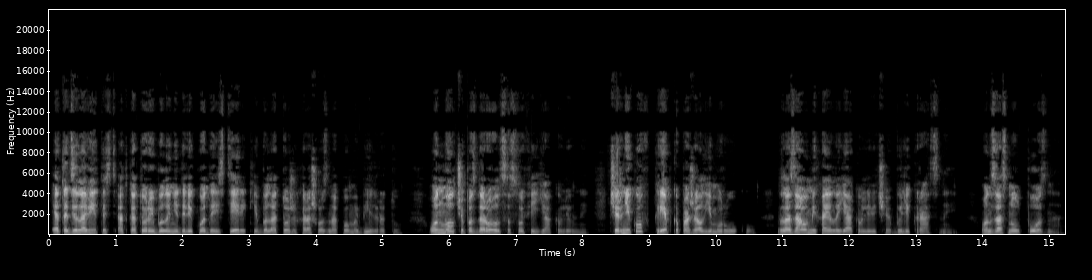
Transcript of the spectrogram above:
Эта деловитость, от которой было недалеко до истерики, была тоже хорошо знакома Бильроту. Он молча поздоровался с Софьей Яковлевной. Черняков крепко пожал ему руку. Глаза у Михаила Яковлевича были красные. Он заснул поздно.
